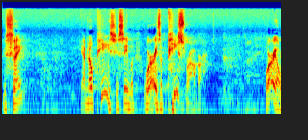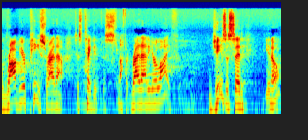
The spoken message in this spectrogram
You see? You have no peace. You see, worry is a peace robber. Worry will rob your peace right out. Just take it, just snuff it right out of your life. Jesus said, You know,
